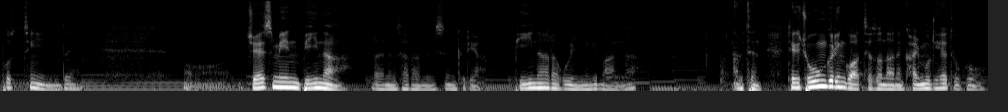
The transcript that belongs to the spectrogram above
포스팅이 있는데 어, 제스민 비나라는 사람이 쓴 글이야. 비나라고 읽는 게 맞나? 아무튼 되게 좋은 글인 것 같아서 나는 갈무리 해두고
